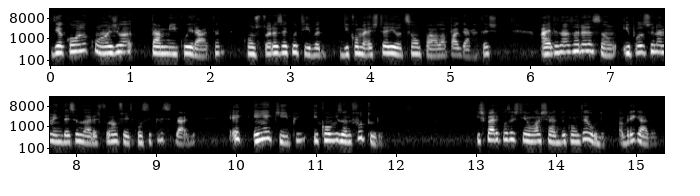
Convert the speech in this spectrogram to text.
De acordo com Angela Tamiko Irata, consultora executiva de comércio exterior de São Paulo, a a internacionalização e posicionamento das sandálias foram feitos com simplicidade, em equipe e com visão de futuro. Espero que vocês tenham gostado do conteúdo. Obrigada!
